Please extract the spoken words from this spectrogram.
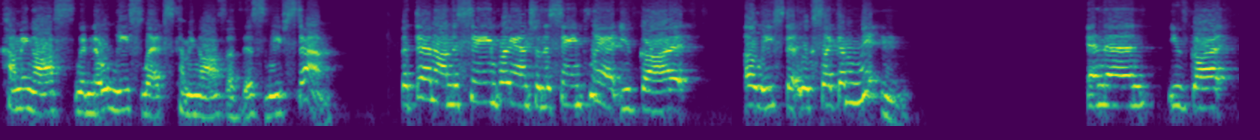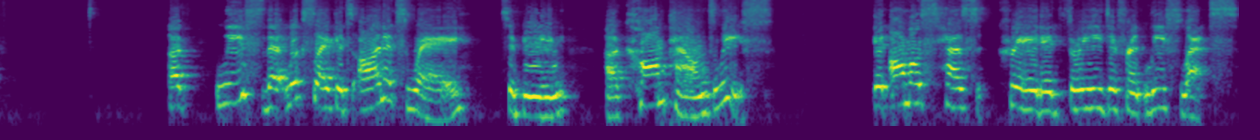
coming off with no leaflets coming off of this leaf stem. But then on the same branch, on the same plant, you've got a leaf that looks like a mitten. And then you've got a leaf that looks like it's on its way to being a compound leaf. It almost has created three different leaflets.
